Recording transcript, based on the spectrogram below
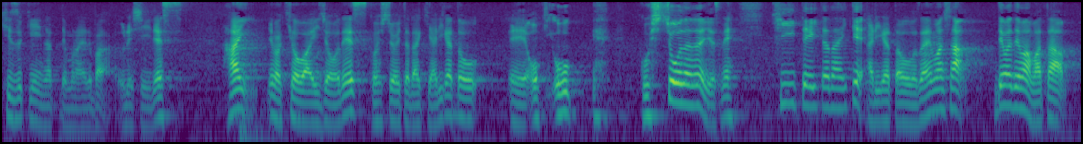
気づきになってもらえれば嬉しいです。はい。では今日は以上です。ご視聴いただきありがとう、えー、おおご視聴じゃないですね聞いていただいてありがとうございました。ではではまた。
